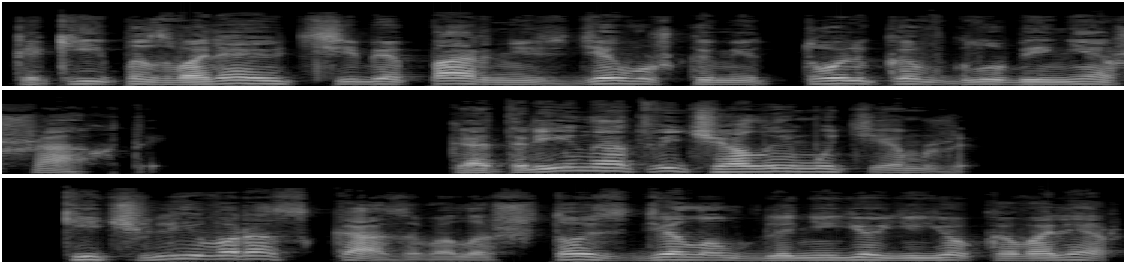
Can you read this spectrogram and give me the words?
какие позволяют себе парни с девушками только в глубине шахты. Катрина отвечала ему тем же. Кичливо рассказывала, что сделал для нее ее кавалер,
